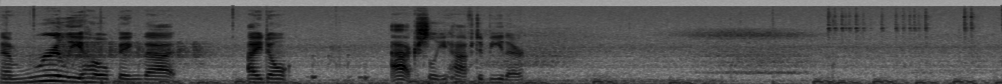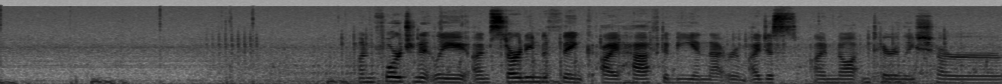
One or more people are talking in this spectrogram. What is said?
And I'm really hoping that I don't actually have to be there. Unfortunately, I'm starting to think I have to be in that room. I just, I'm not entirely sure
